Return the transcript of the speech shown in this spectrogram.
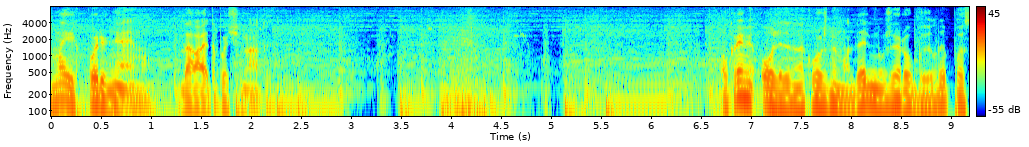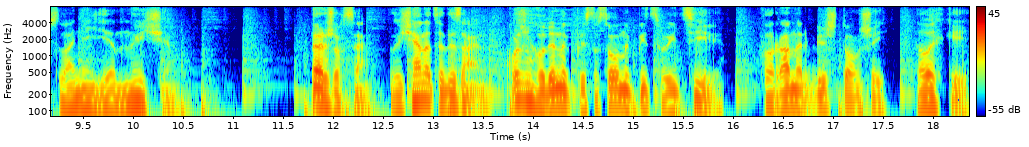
ми їх порівняємо. Давайте починати. Окремі огляди на кожну модель ми вже робили, посилання є нижче. Перш за все, звичайно, це дизайн. Кожен годинник пристосований під свої цілі. Forerunner більш тонший та легкий,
